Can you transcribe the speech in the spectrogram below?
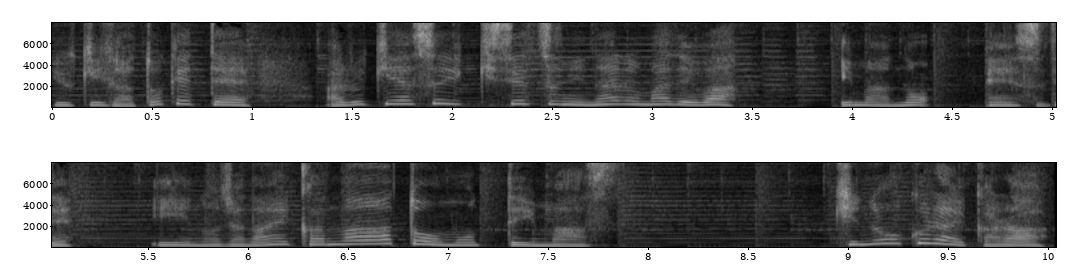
雪が溶けて歩きやすい季節になるまでは今のペースでいいのじゃないかなと思っています。昨日くらいから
